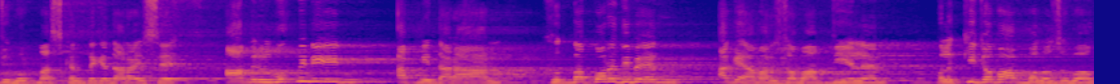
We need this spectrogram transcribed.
যুবক মাঝখান থেকে দাঁড়াইছে। আমিরুল মুকমিনিন আপনি দাঁড়ান, খুতবা পরে দিবেন, আগে আমার জবাব দিয়েলেন বলে, কি জবাব বলো যুবক?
